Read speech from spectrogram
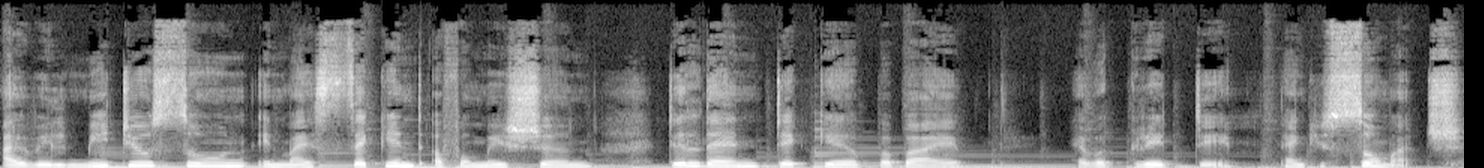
I will meet you soon in my second affirmation. Till then, take care. Bye bye. Have a great day. Thank you so much.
